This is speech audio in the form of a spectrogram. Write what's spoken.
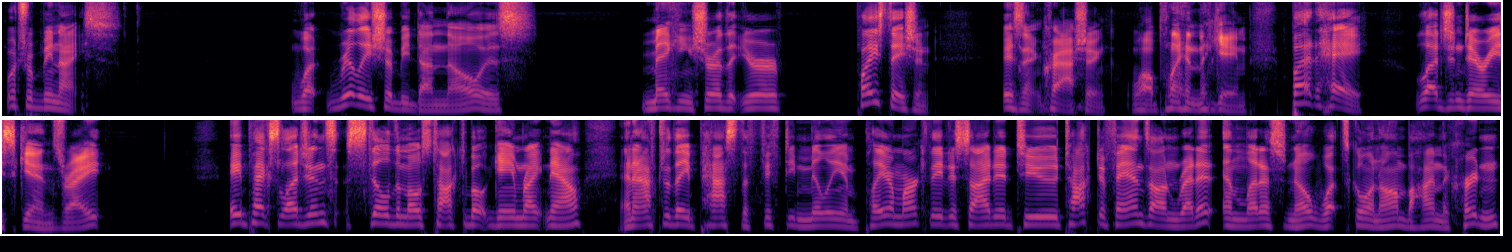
which would be nice. What really should be done though is making sure that your PlayStation isn't crashing while playing the game. But hey, legendary skins, right? Apex Legends, still the most talked about game right now. And after they passed the 50 million player mark, they decided to talk to fans on Reddit and let us know what's going on behind the curtain.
